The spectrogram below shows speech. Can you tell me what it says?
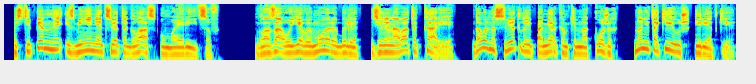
– постепенное изменение цвета глаз у майрийцев. Глаза у Евы Мойры были зеленовато-карие, довольно светлые по меркам темнокожих, но не такие уж и редкие.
